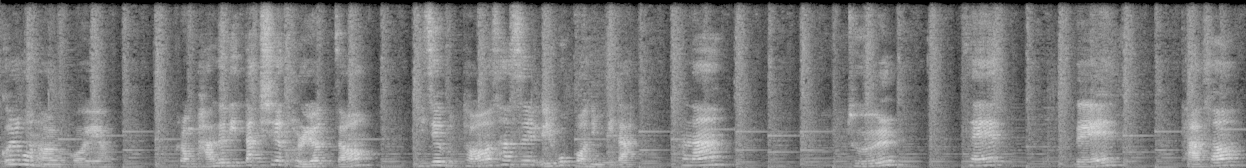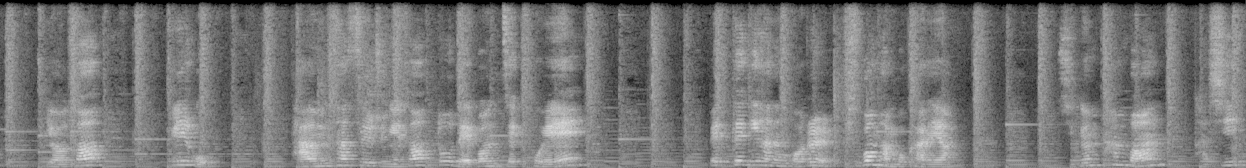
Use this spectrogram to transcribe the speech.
끌고 나올 거예요. 그럼 바늘이 딱 실에 걸렸죠? 이제부터 사슬 7번입니다. 하나, 둘, 셋, 넷, 다섯, 여섯, 일곱. 다음 사슬 중에서 또 네 번째 코에 빼뜨기 하는 거를 두 번 반복하래요. 지금 한 번, 다시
